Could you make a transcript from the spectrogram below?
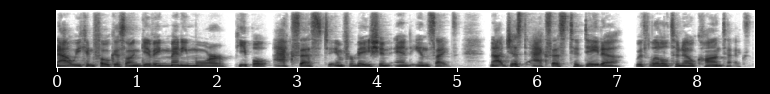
Now we can focus on giving many more people access to information and insights, not just access to data with little to no context.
